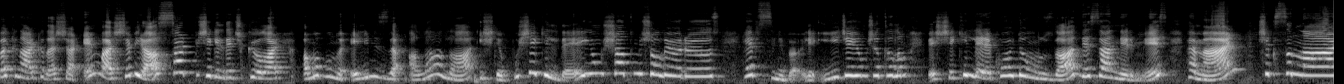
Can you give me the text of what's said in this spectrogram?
Bakın arkadaşlar en başta biraz sert bir şekilde çıkıyorlar ama bunu elimizle ala ala işte bu şekilde yumuşatmış oluyoruz. Hepsini böyle iyice yumuşatalım ve şekillere koyduğumuzda desenlerimiz hemen çıksınlar.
